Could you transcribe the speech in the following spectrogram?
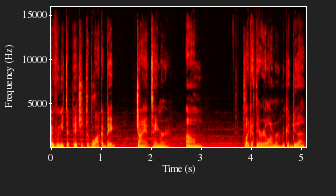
If we need to pitch it to block a big giant tamer, um, like ethereal armor, we could do that.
